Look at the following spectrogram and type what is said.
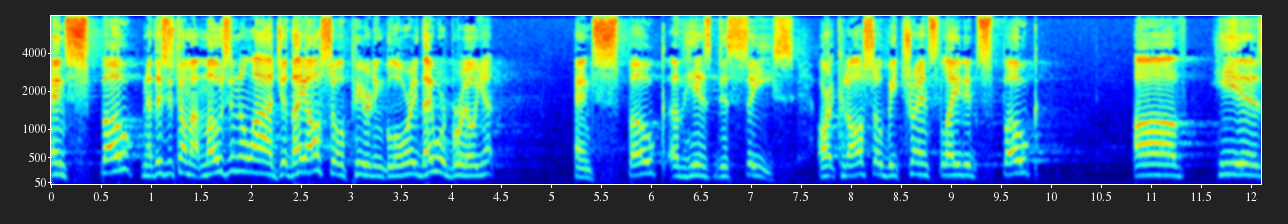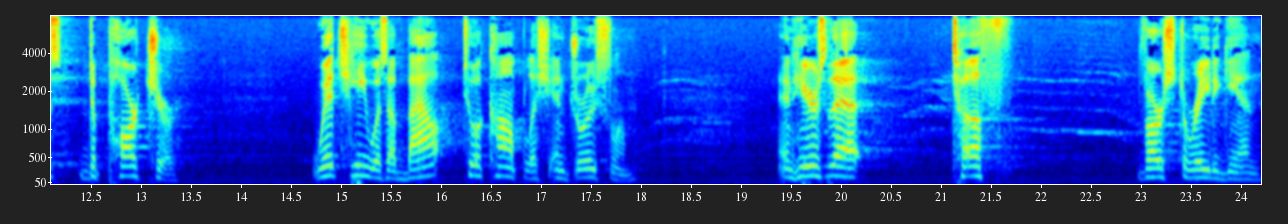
and spoke. Now, this is talking about Moses and Elijah. They also appeared in glory, they were brilliant. And spoke of his decease. Or it could also be translated, spoke of his departure, which he was about to accomplish in Jerusalem. And here's that tough verse to read again.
